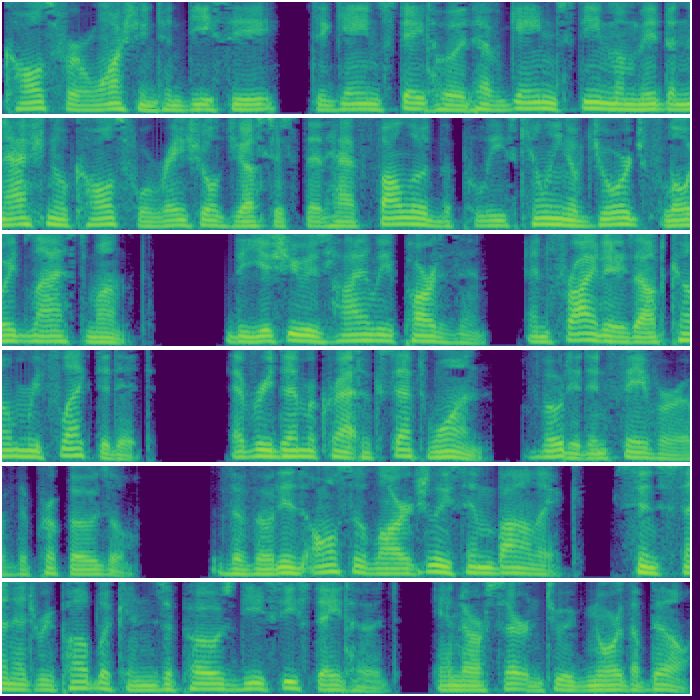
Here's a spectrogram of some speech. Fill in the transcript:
Calls for Washington, D.C., to gain statehood have gained steam amid the national calls for racial justice that have followed the police killing of George Floyd last month. The issue is highly partisan, and Friday's outcome reflected it. Every Democrat except one, voted in favor of the proposal. The vote is also largely symbolic, since Senate Republicans oppose D.C. statehood, and are certain to ignore the bill,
